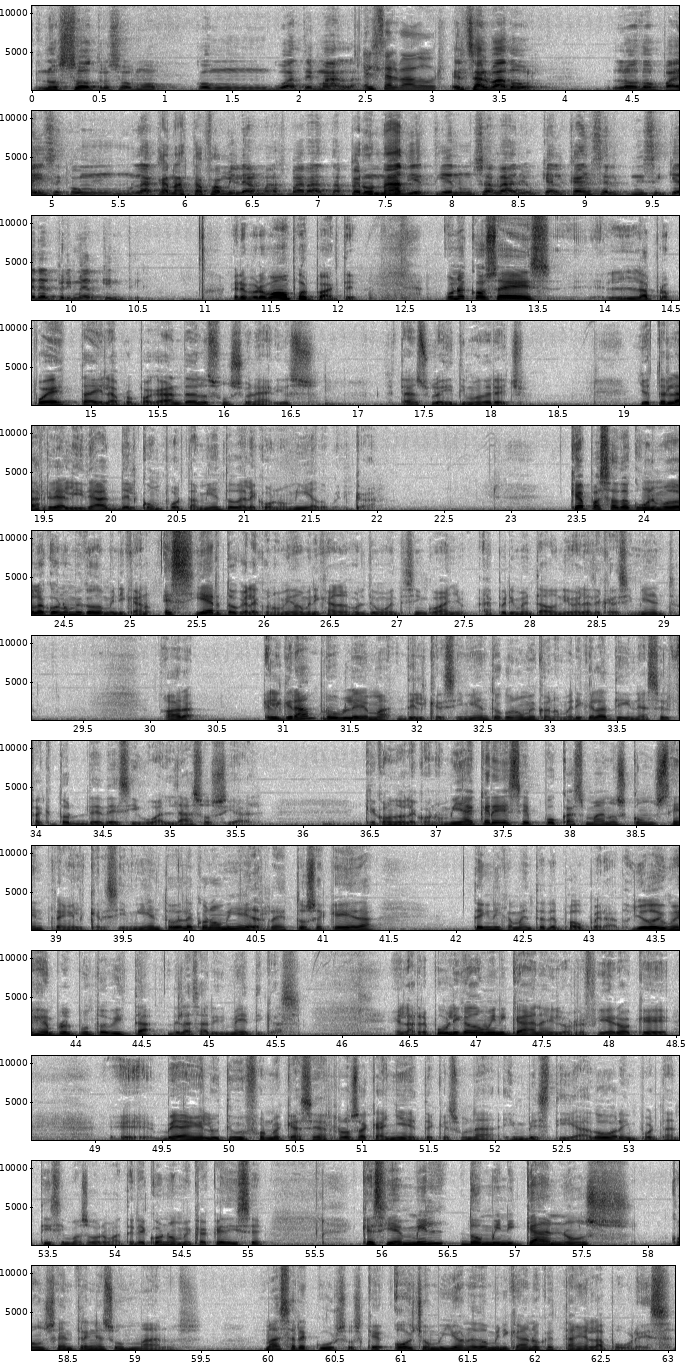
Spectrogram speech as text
nosotros somos con Guatemala. El Salvador. El Salvador, los dos países con la canasta familiar más barata, pero nadie tiene un salario que alcance ni siquiera el primer quintil. Pero, pero vamos por parte. Una cosa es la propuesta y la propaganda de los funcionarios, que están en su legítimo derecho. Y esto es la realidad del comportamiento de la economía dominicana. ¿Qué ha pasado con el modelo económico dominicano? Es cierto que la economía dominicana en los últimos 25 años ha experimentado niveles de crecimiento. Ahora, el gran problema del crecimiento económico en América Latina es el factor de desigualdad social. Que cuando la economía crece, pocas manos concentran el crecimiento de la economía y el resto se queda técnicamente depauperado. Yo doy un ejemplo desde el punto de vista de las aritméticas. En la República Dominicana, y lo refiero a que eh, vean el último informe que hace Rosa Cañete, que es una investigadora importantísima sobre materia económica, que dice que 100.000 dominicanos concentran en sus manos más recursos que 8 millones de dominicanos que están en la pobreza.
